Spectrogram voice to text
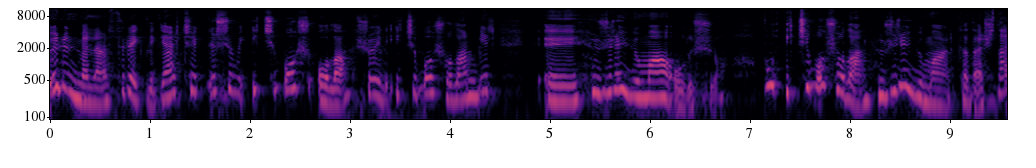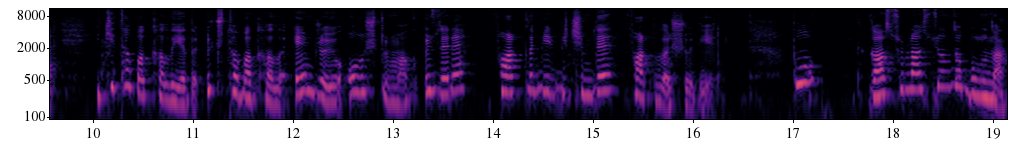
Bölünmeler sürekli gerçekleşiyor ve içi boş olan, şöyle içi boş olan bir e, hücre yumağı oluşuyor. Bu içi boş olan hücre yumağı arkadaşlar iki tabakalı ya da üç tabakalı embriyoyu oluşturmak üzere farklı bir biçimde farklılaşıyor diyelim. Bu gastrülasyonda bulunan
